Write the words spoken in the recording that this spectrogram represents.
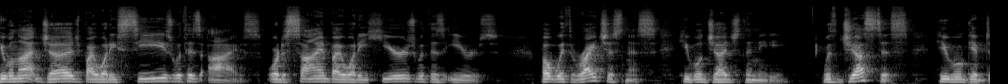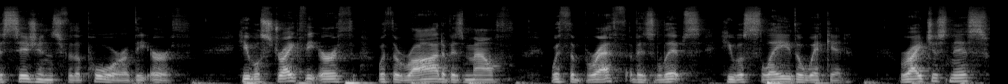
He will not judge by what he sees with his eyes, or decide by what he hears with his ears. But with righteousness he will judge the needy. With justice he will give decisions for the poor of the earth. He will strike the earth with the rod of his mouth. With the breath of his lips he will slay the wicked. Righteousness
